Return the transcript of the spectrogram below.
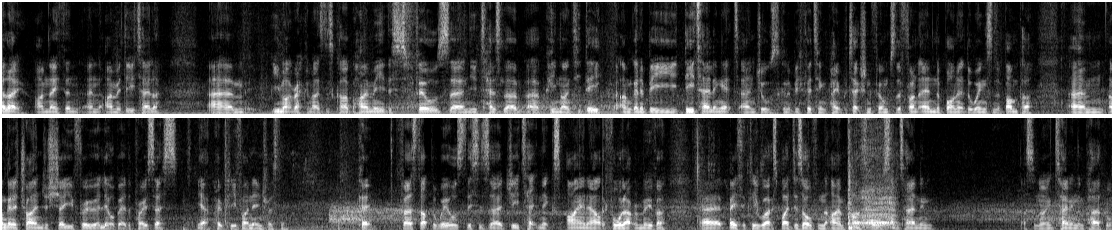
Hello, I'm Nathan and I'm a detailer. Um, you might recognise this car behind me. This is Phil's uh, new Tesla uh, P90D. I'm going to be detailing it and Jules is going to be fitting paint protection film to the front end, the bonnet, the wings and the bumper. Um, I'm going to try and just show you through a little bit of the process. Yeah, hopefully you find it interesting. Okay, first up the wheels. This is a Gtechniq's Iron Out Fallout Remover. Uh, basically works by dissolving the iron particles and turning, that's annoying, turning them purple.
